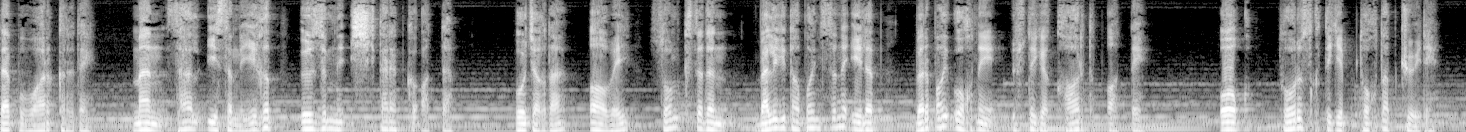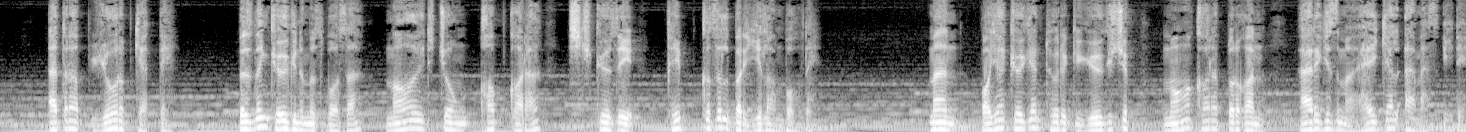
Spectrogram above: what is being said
deb varqirdi man sal esimni yig'ib o'zimni eshik tarafga otdim bu chog'da ovey so'mkisidan baligi toponchisini elib bir poy o'qni ustiga qortib otdi. O'q to'risqa tegib to'xtab ko'ydi. Atrof yo'rib ketdi. Bizning ko'ygunimiz bo'lsa noit cho'ng qop qora ikki ko'zi qip qizil bir yilon bo'ldi. Man boya ko'ygan to'riga yo'gishib manga qarab turgan hargizmi haykal emas edi.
